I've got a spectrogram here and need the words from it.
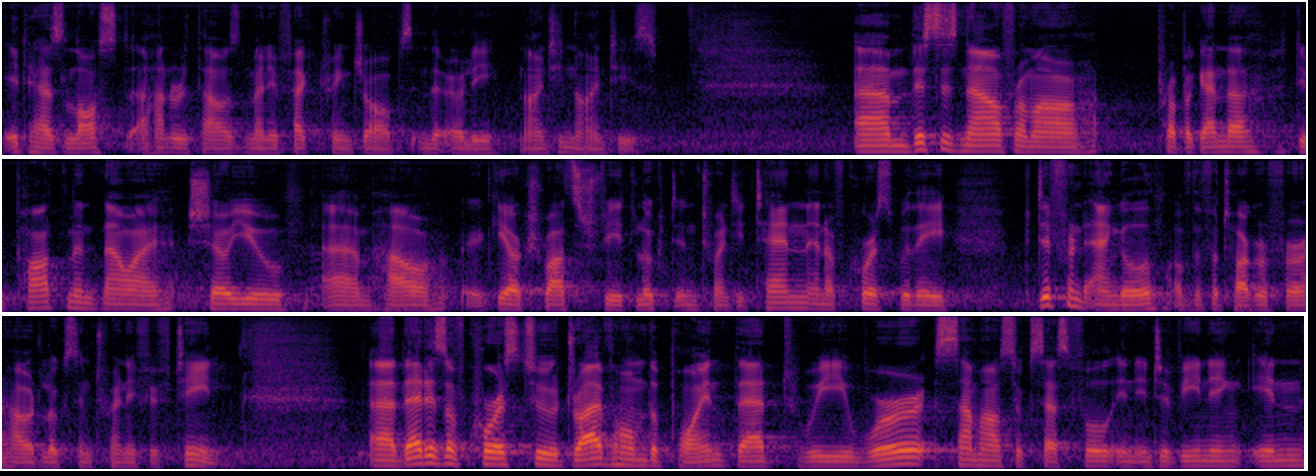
it has lost 100,000 manufacturing jobs in the early 1990s. Um, this is now from our propaganda department. Now I show you um, how Georg Schwarz Street looked in 2010 and of course with a different angle of the photographer how it looks in 2015. Uh, that is, of course, to drive home the point that we were somehow successful in intervening in,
